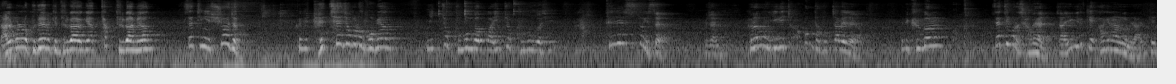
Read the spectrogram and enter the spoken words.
날골로 그대로 이렇게 들어가게 탁 들어가면 세팅이 쉬워져요. 근데 대체적으로 보면 이쪽 굽은 것과 이쪽 굽은 것이 틀릴 수도 있어요. 그죠? 그러면 일이 조금 더 복잡해져요. 근데 그걸 세팅으로 잡아야죠. 자, 이렇게 확인하는 겁니다. 이렇게,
